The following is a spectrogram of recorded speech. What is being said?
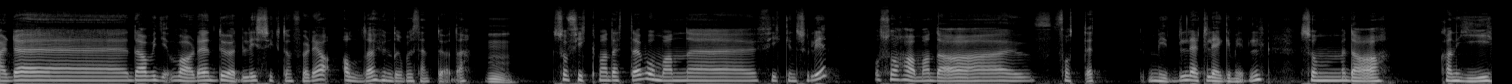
er det, da var det dødelig sykdom før det, og alle 100 døde. Mm. Så fikk man dette, hvor man uh, fikk insulin. Og så har man da fått et middel, et legemiddel, som da kan gi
